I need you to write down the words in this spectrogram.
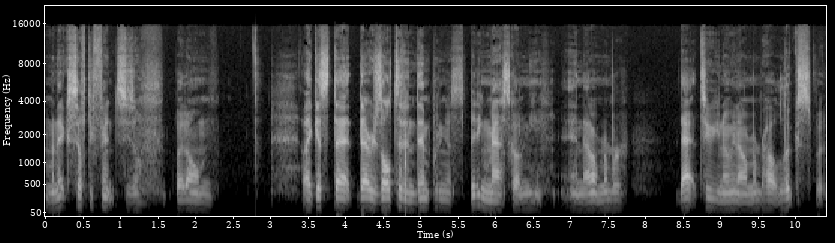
my next self defense. You know, but um. I guess that that resulted in them putting a spitting mask on me, and I don't remember that too. You know, I mean, I remember how it looks, but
